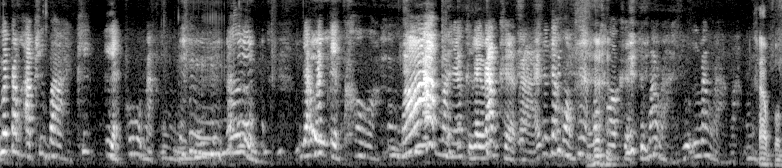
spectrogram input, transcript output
ไม่ต้องอธิบายขี้เกียจพูดนะอืมเอออย่ามาเก็บคอมากมันเนี่ยคือได้รับแขกหลายก็จะมองแค่ว่าพอเขิดคือมาหลายอยู่อีร่างหลายว่ะอืมครับผม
